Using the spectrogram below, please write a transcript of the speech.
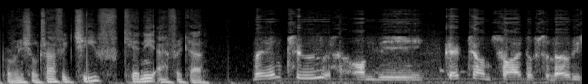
Provincial Traffic Chief Kenny Africa. The N2 on the Cape Town side of Sir Lowry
